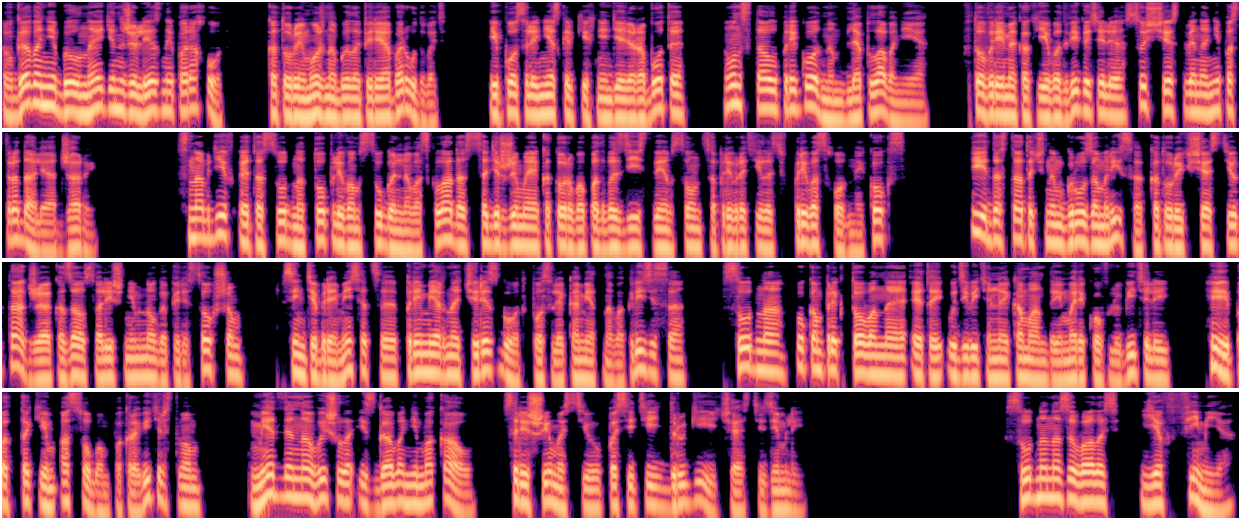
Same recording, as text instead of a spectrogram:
В гавани был найден железный пароход, который можно было переоборудовать, и после нескольких недель работы он стал пригодным для плавания, в то время как его двигатели существенно не пострадали от жары. Снабдив это судно топливом с угольного склада, содержимое которого под воздействием солнца превратилось в превосходный кокс, и достаточным грузом риса, который, к счастью, также оказался лишь немного пересохшим, в сентябре месяце, примерно через год после кометного кризиса, судно, укомплектованное этой удивительной командой моряков-любителей и под таким особым покровительством, медленно вышло из гавани Макао с решимостью посетить другие части Земли. Судно называлось «Евфимия»,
